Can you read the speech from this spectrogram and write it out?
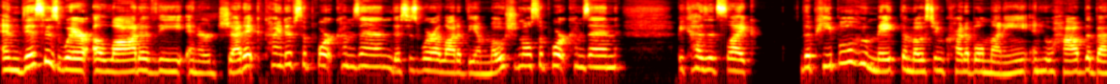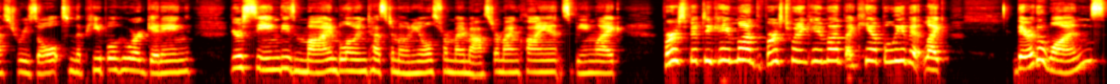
And this is where a lot of the energetic kind of support comes in. This is where a lot of the emotional support comes in because it's like the people who make the most incredible money and who have the best results and the people who are getting you're seeing these mind-blowing testimonials from my mastermind clients being like first 50k month first 20k month i can't believe it like they're the ones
